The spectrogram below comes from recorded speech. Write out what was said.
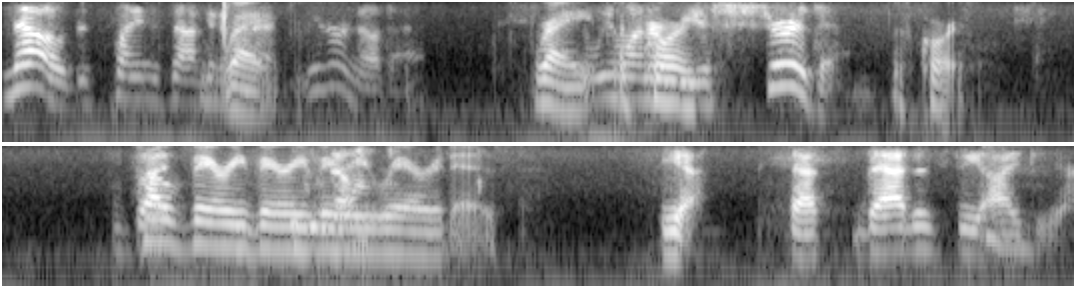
"No, this plane is not going to crash." You don't know that. Right. We want to reassure them. Of course. But How very, very, very know, rare it is. Yes, that that is the mm. idea.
